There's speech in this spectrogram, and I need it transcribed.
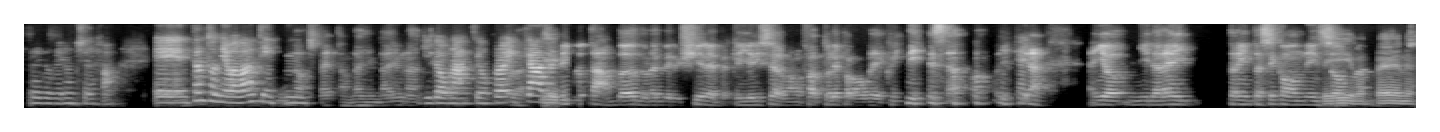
Credo che non ce la fa. E intanto andiamo avanti. No, aspetta, dai, dai un attimo. Gli do un attimo, però in Allora, caso... premendo tab dovrebbe riuscire perché ieri sera ho fatto le prove, quindi insomma, io gli darei 30 secondi, Sì, insomma. va bene.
